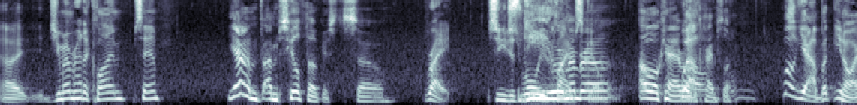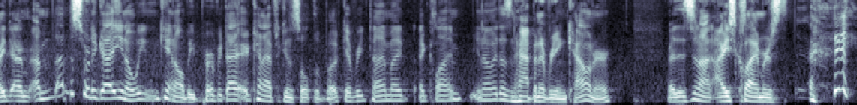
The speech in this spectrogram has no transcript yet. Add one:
Uh, do you remember how to climb, Sam? yeah, I'm, I'm skill focused, so. Right. So you just Do roll your you remember? skill. oh, okay, I rolled Well, climb slow. Well, yeah, but you know, I, I'm, I'm I'm the sort of guy. You know, we, we can't all be perfect. I, I kind of have to consult the book every time I, I climb. You know, it doesn't happen every encounter. Or this is not ice climbers.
